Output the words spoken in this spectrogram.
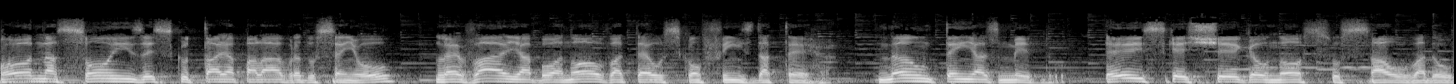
Ó nações, escutai a palavra do Senhor, levai a boa nova até os confins da terra. Não tenhas medo, eis que chega o nosso Salvador.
